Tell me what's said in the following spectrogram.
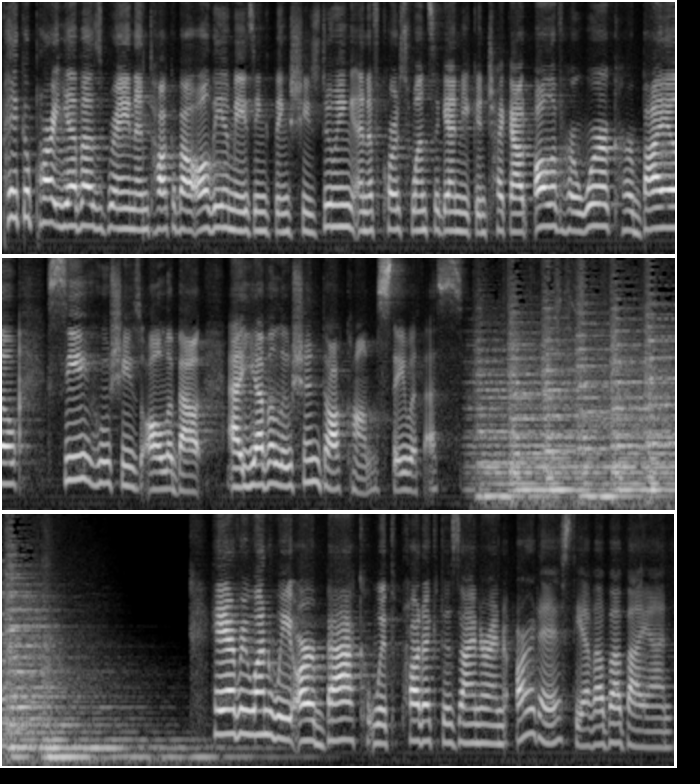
pick apart Yeva's brain and talk about all the amazing things she's doing. And of course, once again, you can check out all of her work, her bio, see who she's all about at yevolution.com. Stay with us. Hey everyone, we are back with product designer and artist Yeva Babayan.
